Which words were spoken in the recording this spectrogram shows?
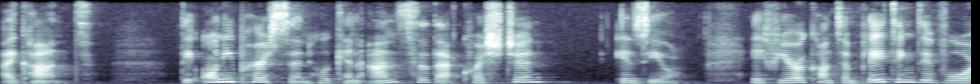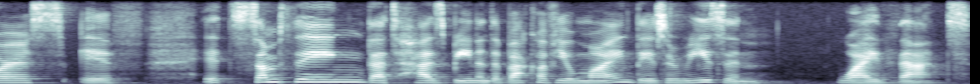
I can't. The only person who can answer that question is you. If you're contemplating divorce, if it's something that has been in the back of your mind. There's a reason why that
